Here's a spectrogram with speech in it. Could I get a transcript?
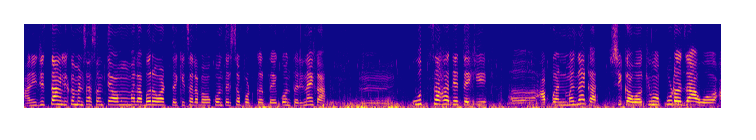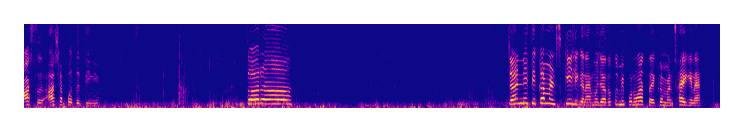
आणि जे चांगली कमेंट्स असेल तेव्हा मग मला बरं वाटतं की चला बाबा कोणतरी सपोर्ट करतंय कोणतरी नाही का? उत्साह देते की आपण म्हणजे नाही का शिकावं किंवा पुढं जावं असं अशा पद्धतीने. तर ज्यांनी ती कमेंट्स केली का नाही म्हणजे आता तुम्ही पण वाचताय कमेंट्स आहे की नाही?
